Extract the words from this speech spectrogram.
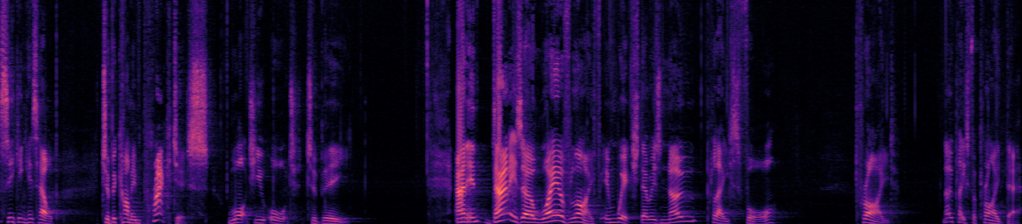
Seeking His help to become in practice what you ought to be. And in, that is a way of life in which there is no place for pride. No place for pride there.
